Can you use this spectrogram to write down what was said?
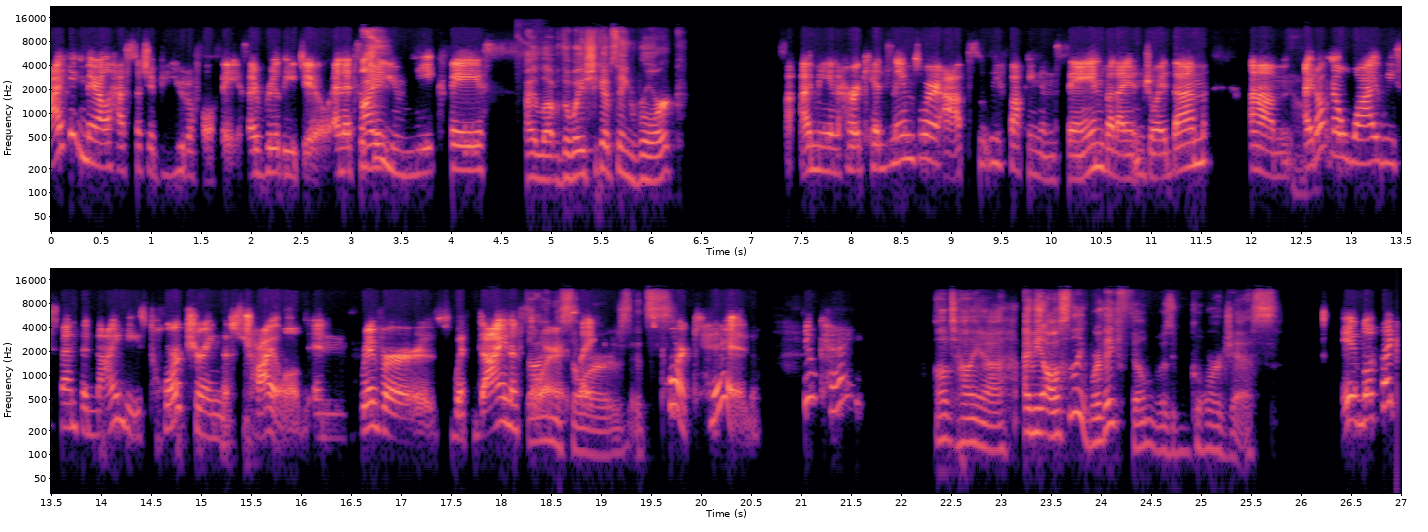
I think Meryl has such a beautiful face. I really do, and it's such I- a unique face. I love the way she kept saying Roarke. I mean, her kids' names were absolutely fucking insane, but I enjoyed them. Um, Yeah. I don't know why we spent the 90s torturing this child in rivers with dinosaurs. Like, it's poor kid. You okay? I'll tell you. I mean, also like where they filmed was gorgeous. It looked like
